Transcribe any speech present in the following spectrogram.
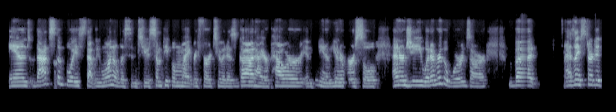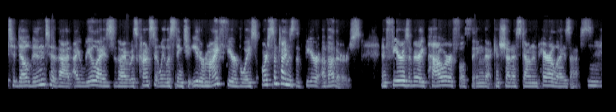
And that's the voice that we want to listen to. Some people might refer to it as God, higher power, and you know, universal energy, whatever the words are. But as I started to delve into that, I realized that I was constantly listening to either my fear voice or sometimes the fear of others. And fear is a very powerful thing that can shut us down and paralyze us. Mm.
